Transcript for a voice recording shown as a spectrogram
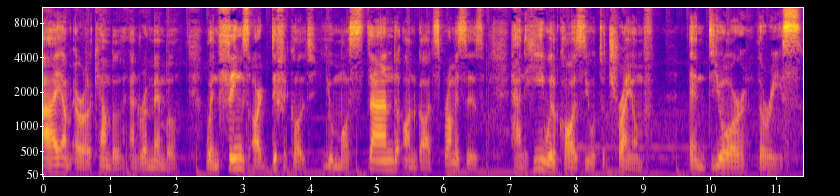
I am Errol Campbell, and remember, when things are difficult, you must stand on God's promises, and He will cause you to triumph. Endure the race.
